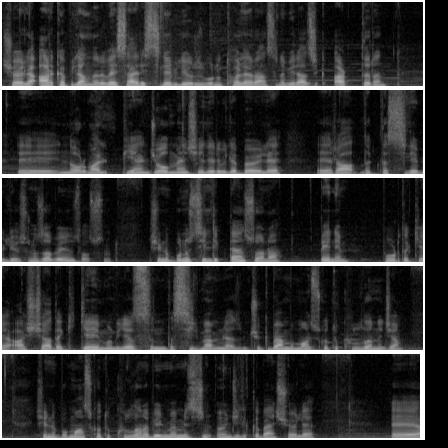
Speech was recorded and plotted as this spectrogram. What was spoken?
şöyle arka planları vesaire silebiliyoruz. Bunun toleransını birazcık arttırın. Ee, normal PNG olmayan şeyleri bile böyle e, rahatlıkla silebiliyorsunuz. Haberiniz olsun. Şimdi bunu sildikten sonra benim buradaki aşağıdaki gamer yazısını da silmem lazım. Çünkü ben bu maskotu kullanacağım. Şimdi bu maskotu kullanabilmemiz için öncelikle ben şöyle e,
